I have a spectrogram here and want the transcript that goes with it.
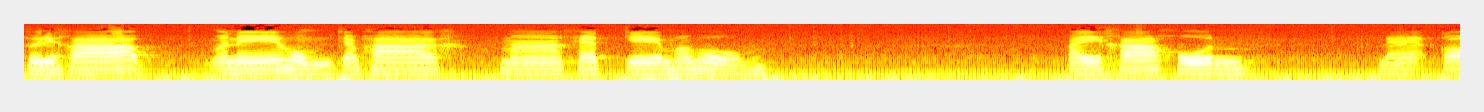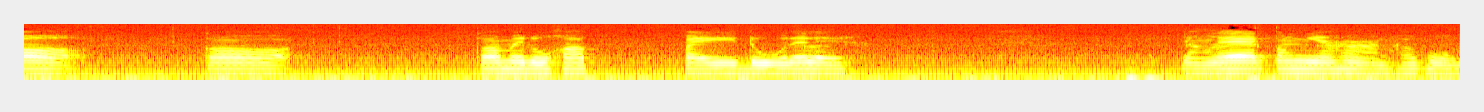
สวัสดีครับ วันนี้ผมจะพามาแคสเกมครับผม ไปฆ่าคน และก็ก็ ก็ไม่รู้ครับ ไปดูได้เลย อย่างแรกต้องมีอาหารครับผม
